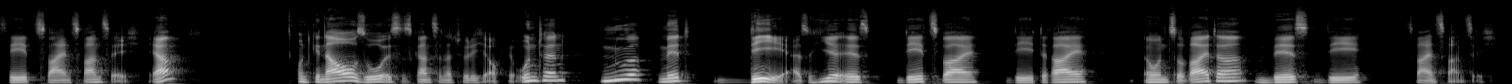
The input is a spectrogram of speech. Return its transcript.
C22. Ja? Und genau so ist das Ganze natürlich auch hier unten, nur mit Also hier ist D2, D3 und so weiter bis D22.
